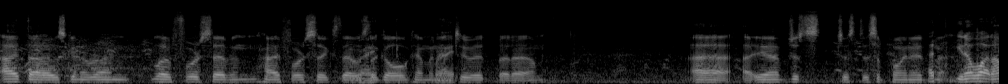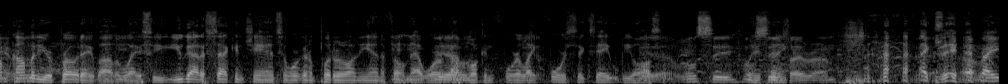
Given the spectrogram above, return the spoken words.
I thought I was going to run low four seven, high four six. That was Right. the goal coming Right. into it. But um, uh, uh, yeah, I'm just just disappointed. That- you know what? I'm coming really- to your pro day, by the way. So you got a second chance, and we're going to put it on the NFL Mhm. Network. Yeah. I'm looking for like 4.68 would be awesome. Yeah, we'll see. do We'll see think? if I run. Exactly, I right?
